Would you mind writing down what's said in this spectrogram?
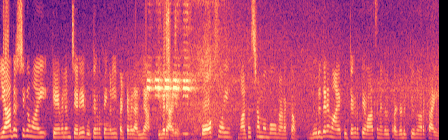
യാദൃശികമായി കേവലം ചെറിയ കുറ്റകൃത്യങ്ങളിൽ പെട്ടവരല്ല ഇവരാരും. പോക്സോയും വധശ്രമവും അടക്കം ഗുരുതരമായ കുറ്റകൃത്യ വാസനകൾ പ്രകടിപ്പിക്കുന്നവർക്കായി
